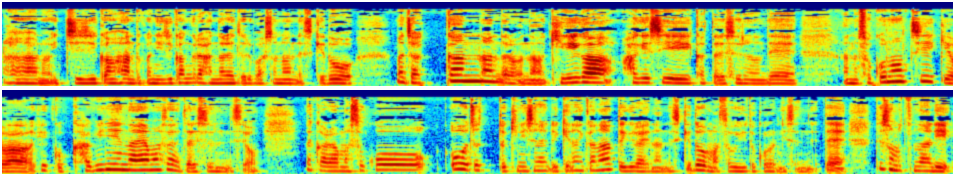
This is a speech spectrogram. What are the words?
あの1時間半とか2時間ぐらい離れてる場所なんですけど、まあ、若干なんだろうな霧が激しかったりするのであのそこの地域は結構カビに悩まされたりするんですよ。だからまあそこをちょっと気にしないといけないかなってぐらいなんですけど、まあ、そういうところに住んでてでその隣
